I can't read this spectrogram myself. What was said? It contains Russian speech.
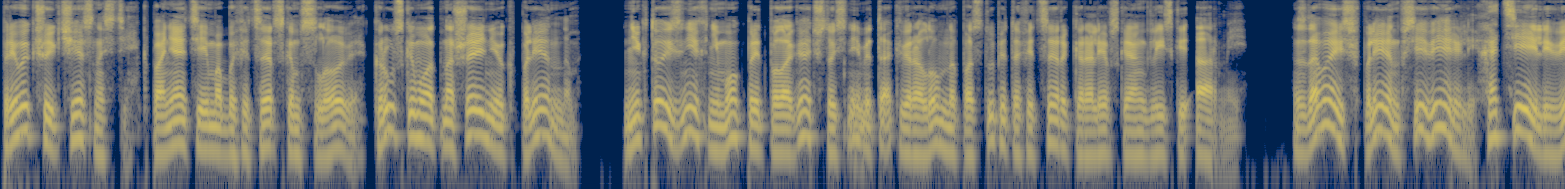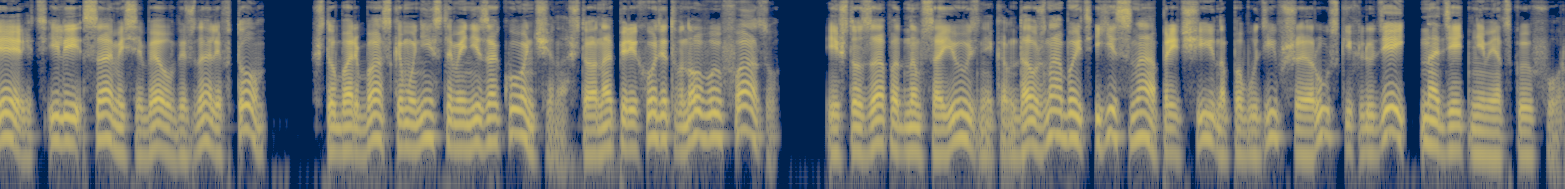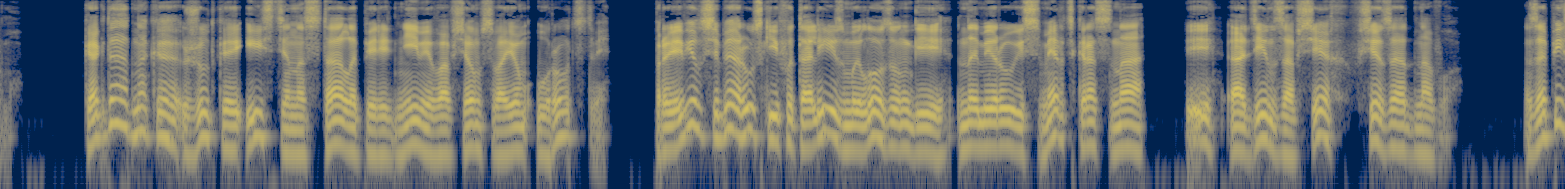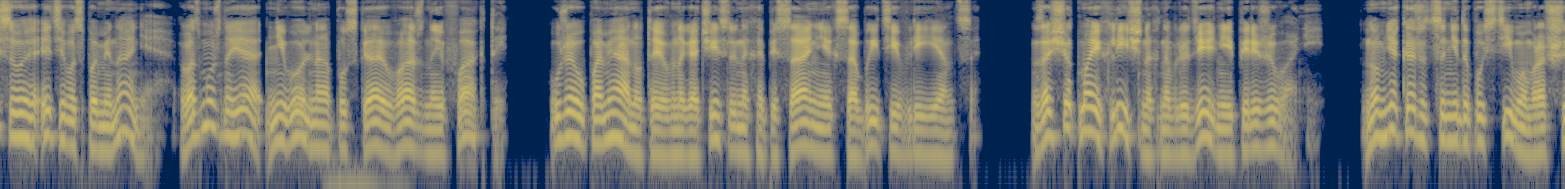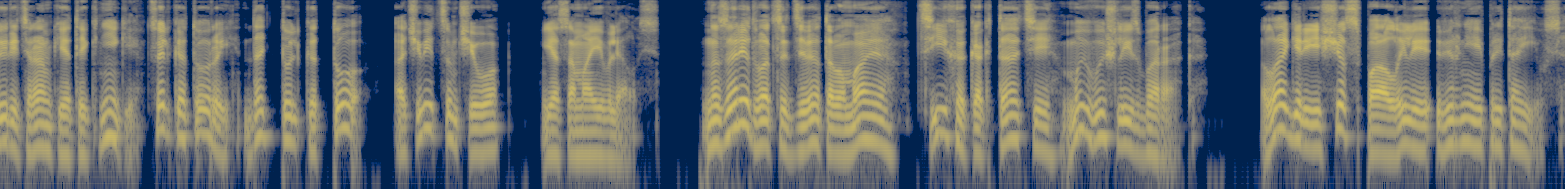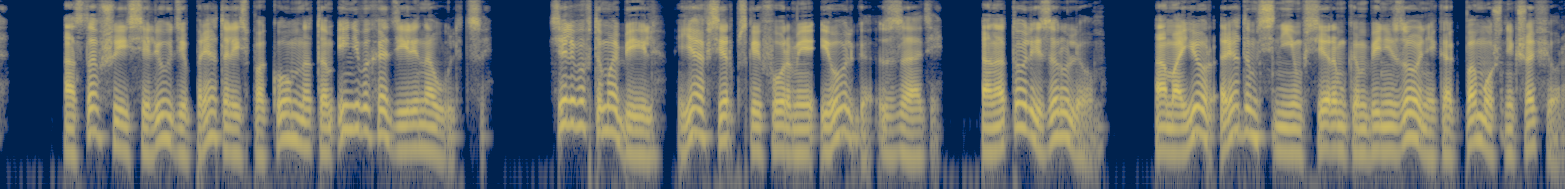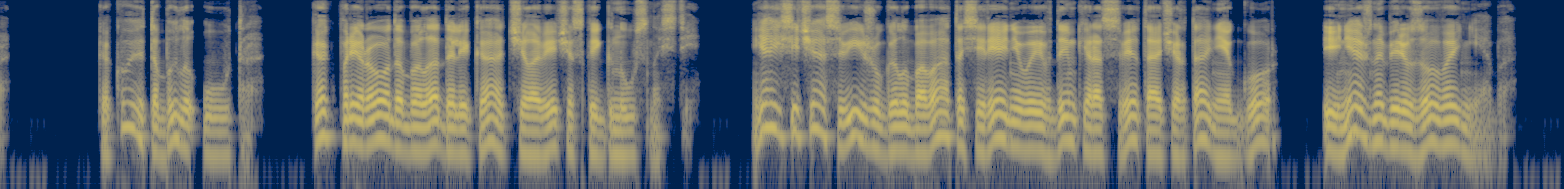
Привыкшие к честности, к понятиям об офицерском слове, к русскому отношению к пленным, никто из них не мог предполагать, что с ними так вероломно поступят офицеры королевской английской армии. Сдаваясь в плен, все верили, хотели верить или сами себя убеждали в том, что борьба с коммунистами не закончена, что она переходит в новую фазу, и что западным союзникам должна быть ясна причина, побудившая русских людей надеть немецкую форму. Когда, однако, жуткая истина стала перед ними во всем своем уродстве, проявил себя русский фатализм и лозунги «на миру и смерть красна» и «один за всех, все за одного». Записывая эти воспоминания, возможно, я невольно опускаю важные факты, уже упомянутые в многочисленных описаниях событий в Лиенце, за счет моих личных наблюдений и переживаний. Но мне кажется недопустимым расширить рамки этой книги, цель которой — дать только то, очевидцем чего я сама являлась. На заре 29 мая, тихо, как тати, мы вышли из барака. Лагерь еще спал или, вернее, притаился. Оставшиеся люди прятались по комнатам и не выходили на улицы. Сели в автомобиль, я в сербской форме и Ольга сзади, Анатолий за рулем, а майор рядом с ним в сером комбинезоне, как помощник шофера. Какое это было утро! Как природа была далека от человеческой гнусности! Я и сейчас вижу голубовато-сиреневые в дымке рассвета очертания гор, и нежно-бирюзовое небо.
